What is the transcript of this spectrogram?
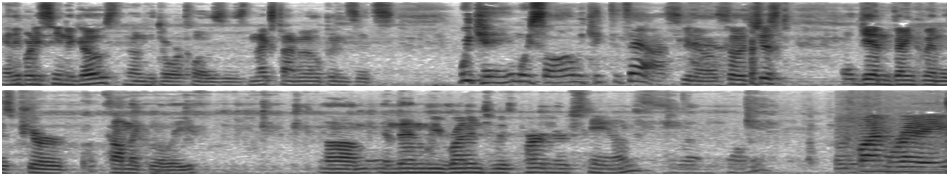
anybody seen a ghost? And then the door closes. The next time it opens, it's, we came, we saw, we kicked its ass. You know, so it's just, again, Venkman is pure comic relief. Um, and then we run into his partner, Stantz. If I'm Ray,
